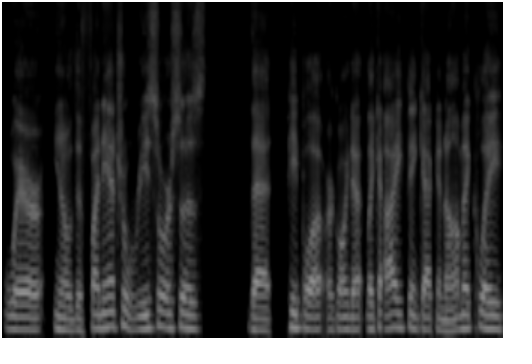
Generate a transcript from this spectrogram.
where, you know, the financial resources that people are going to like i think economically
